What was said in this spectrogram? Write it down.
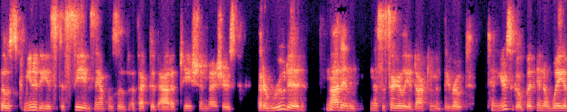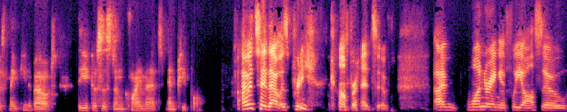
those communities to see examples of effective adaptation measures that are rooted not in necessarily a document they wrote 10 years ago but in a way of thinking about the ecosystem climate and people. I would say that was pretty comprehensive. I'm wondering if we also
